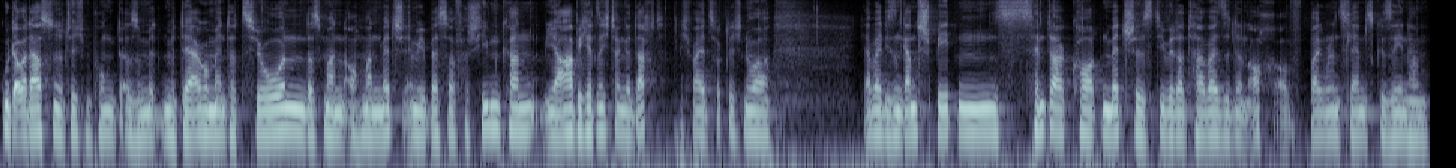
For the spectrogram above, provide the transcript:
Gut, aber da hast du natürlich einen Punkt. Also mit, mit der Argumentation, dass man auch mal ein Match irgendwie besser verschieben kann. Ja, habe ich jetzt nicht dran gedacht. Ich war jetzt wirklich nur ja, bei diesen ganz späten Center Court Matches, die wir da teilweise dann auch auf, bei Grand Slams gesehen haben.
